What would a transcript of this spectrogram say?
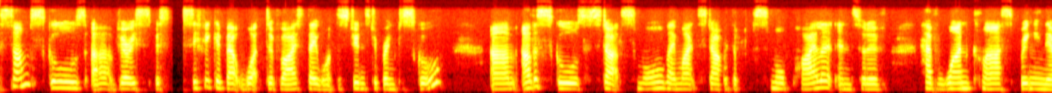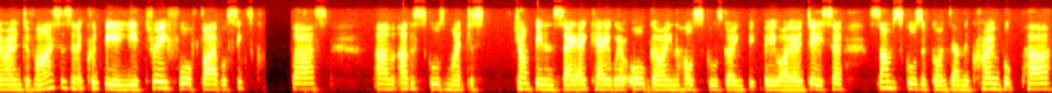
some schools are very specific about what device they want the students to bring to school um, other schools start small they might start with a small pilot and sort of have one class bringing their own devices and it could be a year three four five or six class um, other schools might just jump in and say, okay, we're all going, the whole school's going BYOD. So some schools have gone down the Chromebook path,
